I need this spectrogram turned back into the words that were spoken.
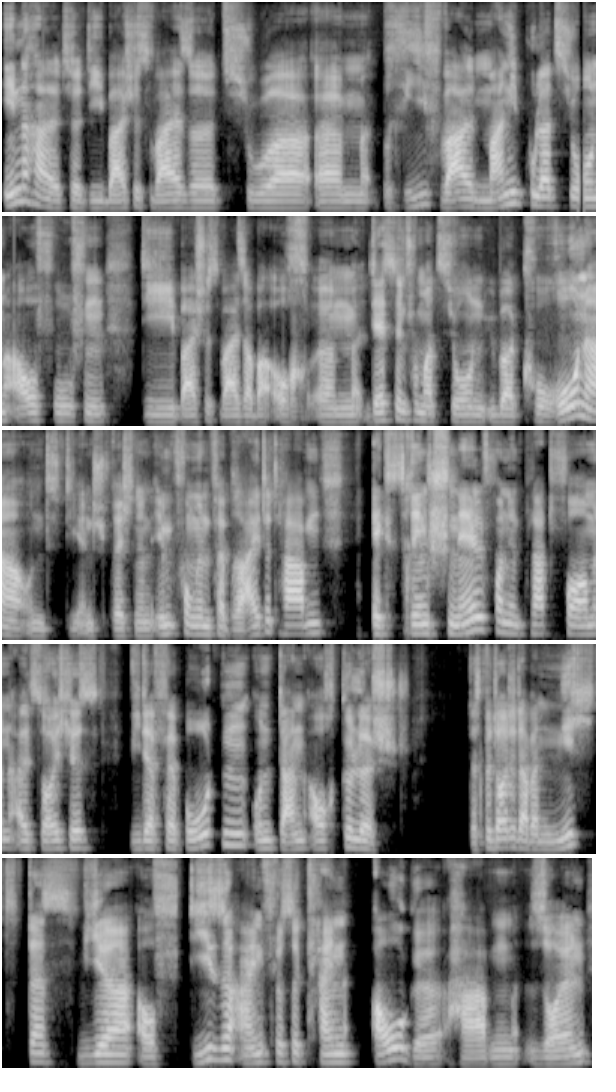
Inhalte, die beispielsweise zur ähm, Briefwahlmanipulation aufrufen, die beispielsweise aber auch ähm, Desinformationen über Corona und die entsprechenden Impfungen verbreitet haben, extrem schnell von den Plattformen als solches wieder verboten und dann auch gelöscht. Das bedeutet aber nicht, dass wir auf diese Einflüsse kein Auge haben sollen,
